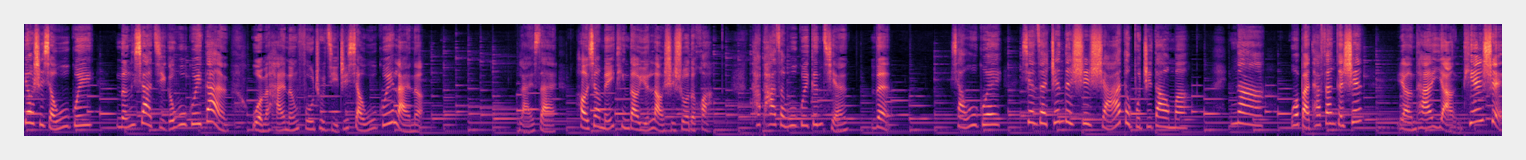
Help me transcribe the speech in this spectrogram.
要是小乌龟能下几个乌龟蛋，我们还能孵出几只小乌龟来呢。莱赛好像没听到云老师说的话，他趴在乌龟跟前问：“小乌龟，现在真的是啥都不知道吗？那我把它翻个身，让它仰天睡。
